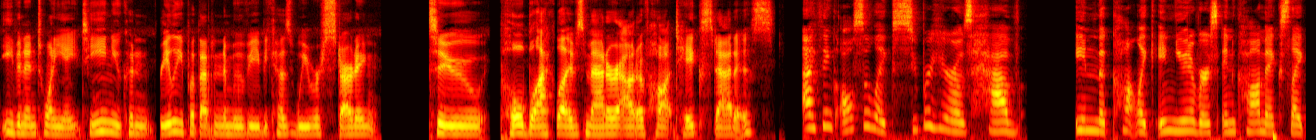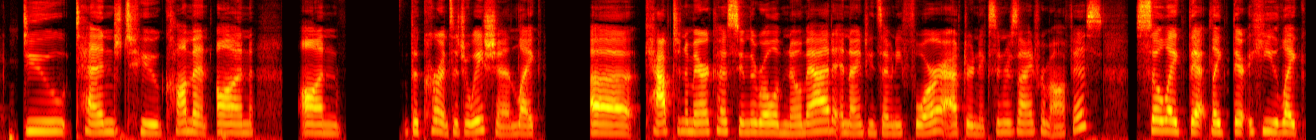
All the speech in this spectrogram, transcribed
even in 2018, you couldn't really put that in a movie because we were starting to pull Black Lives Matter out of hot take status. I think also like superheroes have in the con like in universe in comics like do tend to comment on on the current situation like uh Captain America assumed the role of Nomad in 1974 after Nixon resigned from office. So like that like there he like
